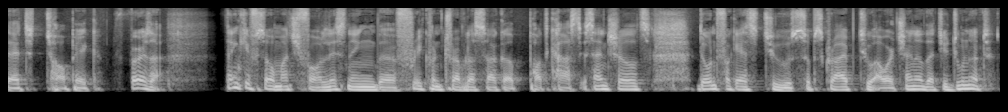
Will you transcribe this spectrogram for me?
that topic further. Thank you so much for listening the Frequent Traveler Circle podcast essentials. Don't forget to subscribe to our channel that you do not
